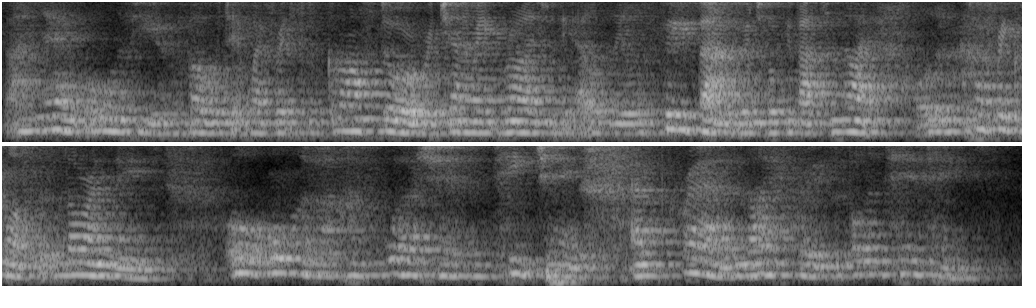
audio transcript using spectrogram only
But I know all of you involved in whether it's the glass door or Regenerate Rise with the elderly or the food bank we're talking about tonight or the recovery course that Lauren leads all, all of our kind of worship and teaching and prayer, life groups, the volunteer teams.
